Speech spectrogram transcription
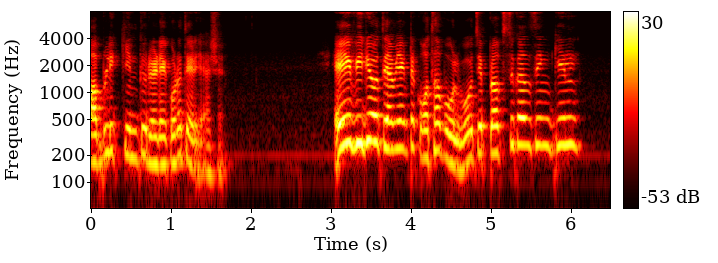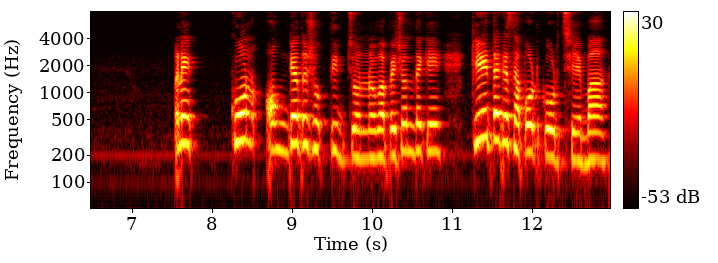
পাবলিক কিন্তু রেডে করে তেড়ে আসে। এই ভিডিওতে আমি একটা কথা বলব যে প্রফসুকান সিং গিল মানে কোন অজ্ঞাত শক্তির জন্য বা পেছন থেকে কে তাকে সাপোর্ট করছে বা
